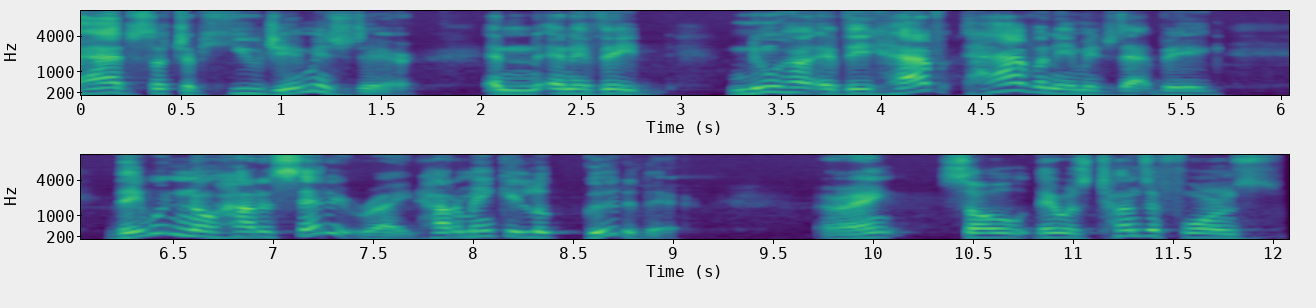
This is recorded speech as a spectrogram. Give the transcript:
add such a huge image there. And and if they knew how, if they have have an image that big, they wouldn't know how to set it right, how to make it look good there. All right. So there was tons of forums,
